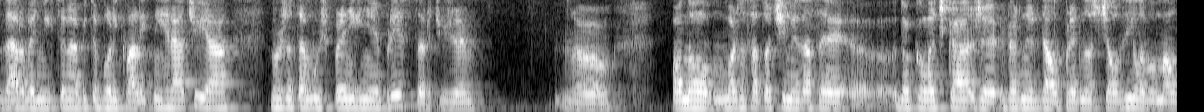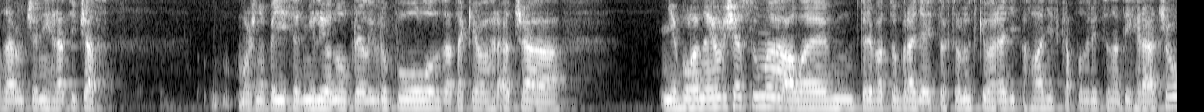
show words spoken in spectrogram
zároveň my chceme, aby to boli kvalitní hráči a možno tam už pre nich nie je priestor. Čiže ono, možno sa točíme zase do kolečka, že Werner dal prednosť Chelsea, lebo mal zaručený hrací čas možno 50 miliónov pre Liverpool za takého hráča nebola najhoršia suma, ale treba to brať aj z tohto ľudského hľadiska, pozrieť sa na tých hráčov,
